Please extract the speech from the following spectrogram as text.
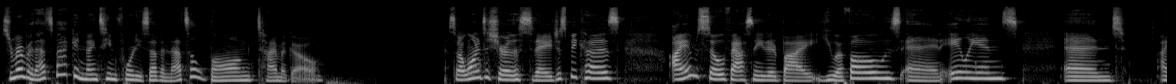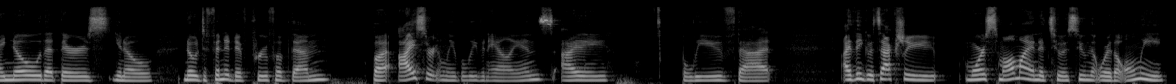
So remember, that's back in 1947. That's a long time ago. So I wanted to share this today just because I am so fascinated by UFOs and aliens, and I know that there's, you know, no definitive proof of them but I certainly believe in aliens. I believe that I think it's actually more small minded to assume that we're the only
